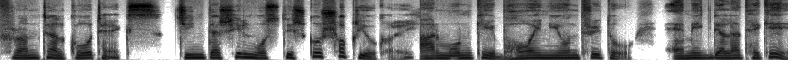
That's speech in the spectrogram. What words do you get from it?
ফ্রন্টাল কোটেক্স চিন্তাশীল মস্তিষ্ক সক্রিয় করে আর মনকে ভয় নিয়ন্ত্রিত অ্যামিগডালা থেকে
